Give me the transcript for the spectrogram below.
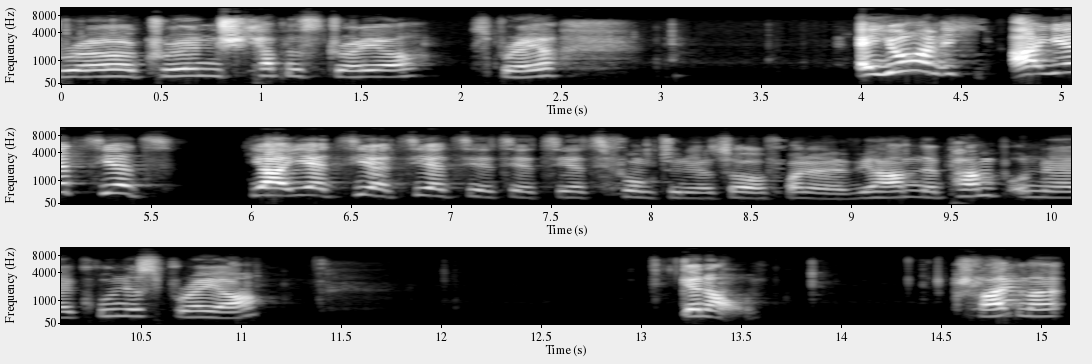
Bruh, cringe. Ich hab ne Sprayer. Sprayer. Ey, Johann, ich. Ah, jetzt, jetzt. Ja, jetzt, jetzt, jetzt, jetzt, jetzt, jetzt funktioniert. So, Freunde, wir haben eine Pump und eine grüne Sprayer. Genau. Schreibt mal.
